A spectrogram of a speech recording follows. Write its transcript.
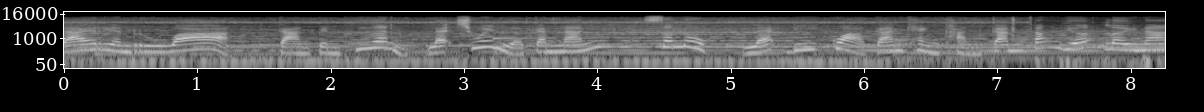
ได้เรียนรู้ว่า การเป็นเพื่อนและช่วยเหลือกันนั้น สนุกและดีกว่าการแข่งขันกันตั้งเยอะเลยนะ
